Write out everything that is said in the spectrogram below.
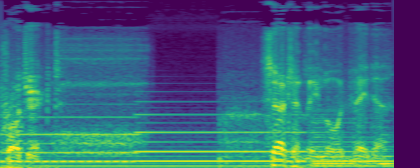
project. Certainly, Lord Vader.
